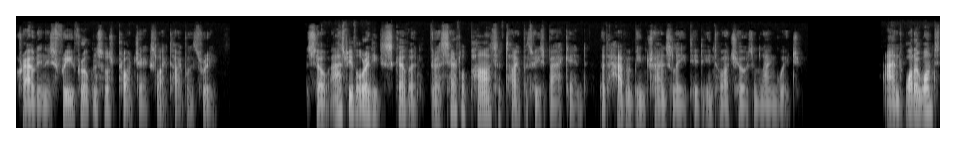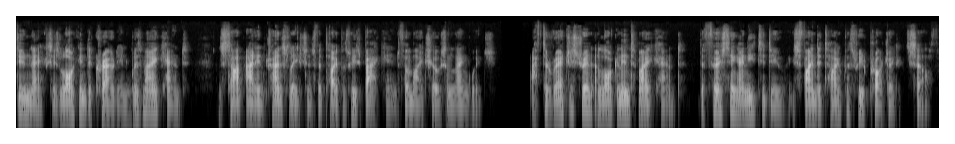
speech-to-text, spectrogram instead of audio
Crowdin is free for open source projects like Typo 3. So, as we've already discovered, there are several parts of Typo 3's backend that haven't been translated into our chosen language. And what I want to do next is log into Crowdin with my account and start adding translations for Typo 3's backend for my chosen language. After registering and logging into my account, the first thing I need to do is find the Typo 3 project itself.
